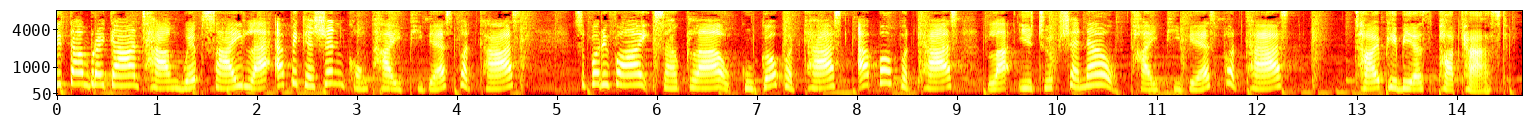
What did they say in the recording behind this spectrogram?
ติดตามรายการทางเว็บไซต์และแอปพลิเคชันของไทย PBS Podcast Spotify SoundCloud Google Podcast Apple Podcast และ YouTube Channel Thai PBS Podcast Thai PBS podcast.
